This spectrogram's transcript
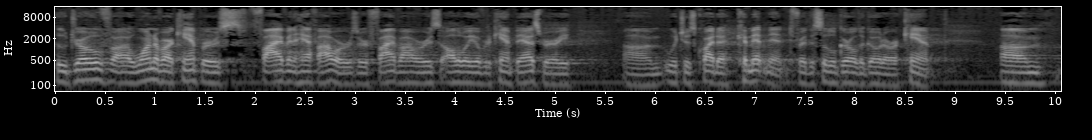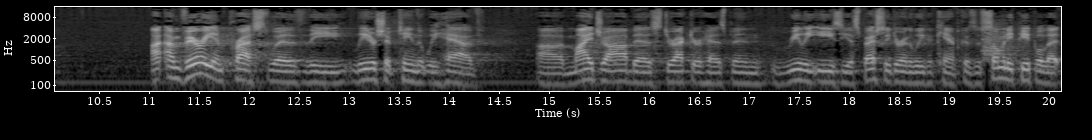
who drove uh, one of our campers five and a half hours or five hours all the way over to Camp Asbury, um, which was quite a commitment for this little girl to go to our camp. Um, I, am very impressed with the leadership team that we have. Uh, my job as director has been really easy, especially during the week of camp, because there's so many people that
